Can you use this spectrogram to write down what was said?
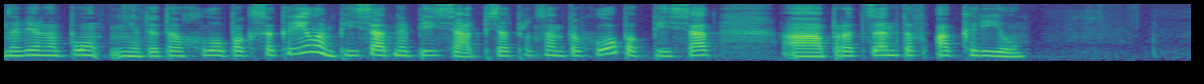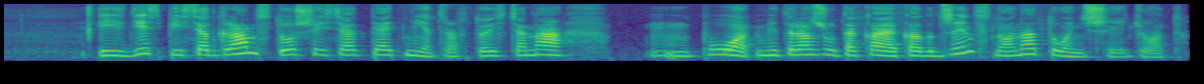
наверное, пол... Нет, это хлопок с акрилом 50 на 50. 50% хлопок, 50% а, процентов акрил. И здесь 50 грамм 165 метров. То есть она по метражу такая, как джинс, но она тоньше идет.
